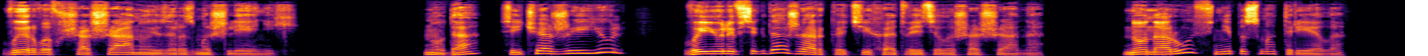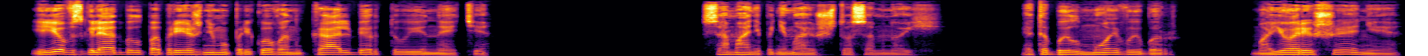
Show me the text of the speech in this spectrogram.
вырвав Шашану из размышлений. «Ну да, сейчас же июль. В июле всегда жарко», — тихо ответила Шашана. Но на Руфь не посмотрела. Ее взгляд был по-прежнему прикован к Альберту и Нете. «Сама не понимаю, что со мной. Это был мой выбор, мое решение.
